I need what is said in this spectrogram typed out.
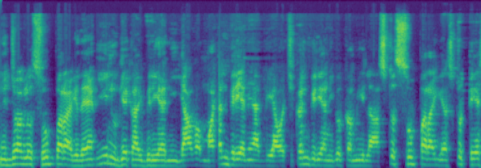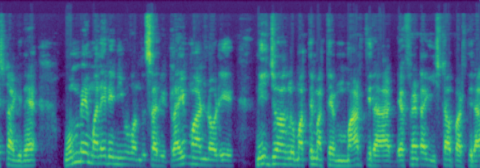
ನಿಜವಾಗ್ಲೂ ಸೂಪರ್ ಆಗಿದೆ. ಈ ನುಗ್ಗೆಕಾಯಿ ಬಿರಿಯಾನಿ, ಯಾವ ಮಟನ್ ಬಿರಿಯಾನಿ ಆಗ್ಲಿ, ಯಾವ ಚಿಕನ್ ಬಿರಿಯಾನಿಗೂ ಕಮ್ಮಿ ಇಲ್ಲ. ಅಷ್ಟು ಸೂಪರ್ ಆಗಿ, ಅಷ್ಟು ಟೇಸ್ಟ್ ಆಗಿದೆ. ಒಮ್ಮೆ ಮನೇಲಿ ನೀವು ಒಂದು ಸಾರಿ ಟ್ರೈ ಮಾಡಿ ನೋಡಿ. ನಿಜವಾಗ್ಲೂ ಮತ್ತೆ ಮತ್ತೆ ಮಾಡ್ತೀರಾ? ಡೆಫಿನೆಟ್ ಆಗಿ ಇಷ್ಟಪಡ್ತೀರಾ?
